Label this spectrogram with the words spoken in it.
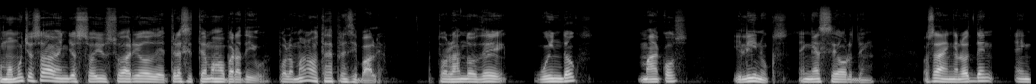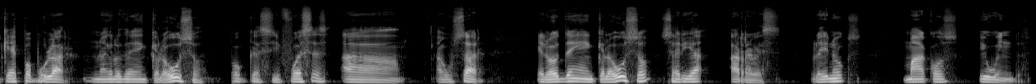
Como muchos saben, yo soy usuario de tres sistemas operativos, por lo menos los tres principales. Estoy hablando de Windows, MacOS y Linux, en ese orden. O sea, en el orden en que es popular, no en el orden en que lo uso. Porque si fueses a, a usar el orden en que lo uso, sería al revés. Linux, MacOS y Windows.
